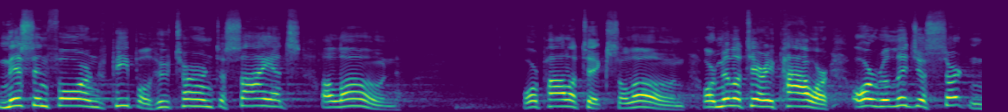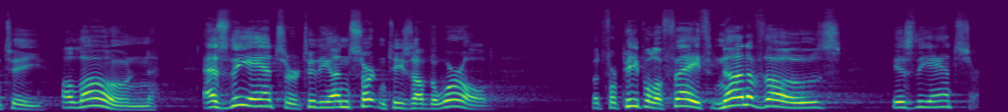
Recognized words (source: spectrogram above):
misinformed people who turn to science alone, or politics alone, or military power, or religious certainty alone as the answer to the uncertainties of the world. But for people of faith, none of those is the answer.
